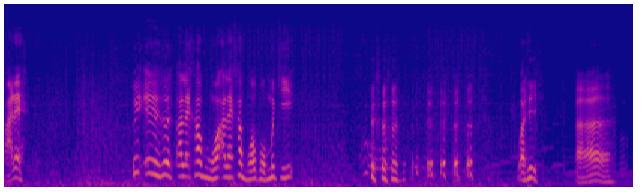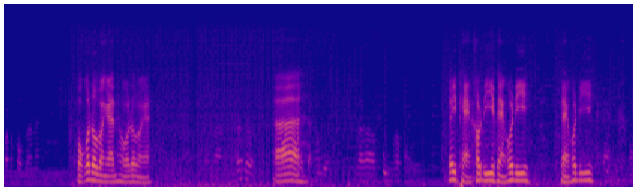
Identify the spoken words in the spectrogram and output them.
มาเลยเฮ้ยเอ้ยเฮ้ยอะไรข้ามหัวอะไรข้ามหัวผมเมื่อกี้มาดิเออโดนกดครบแล้วนะผมก็โดนเหมือนกันผมก็โดนเหมือนกันถ้าเกิดเออจากข้างบนแล้วก็พุ่งเข้าไปเฮ้ยแผนเขาดีแผนเขาดี แผนเขาดีการที่เขา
